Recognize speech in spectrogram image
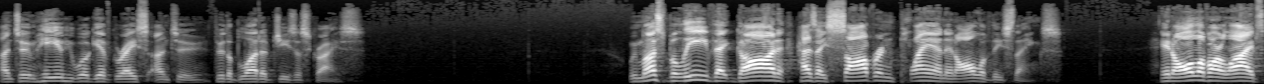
unto whom he who will give grace unto through the blood of Jesus Christ. We must believe that God has a sovereign plan in all of these things. In all of our lives,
